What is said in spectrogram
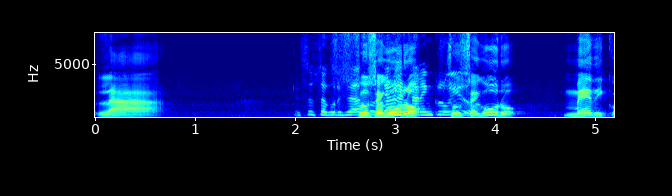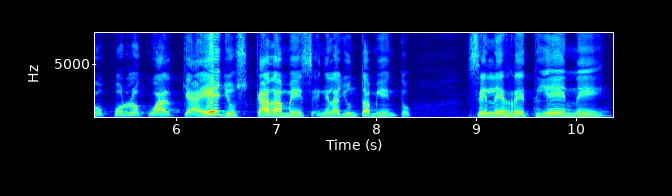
la su, su seguro, su seguro médico, por lo cual que a ellos cada mes en el ayuntamiento se les retiene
